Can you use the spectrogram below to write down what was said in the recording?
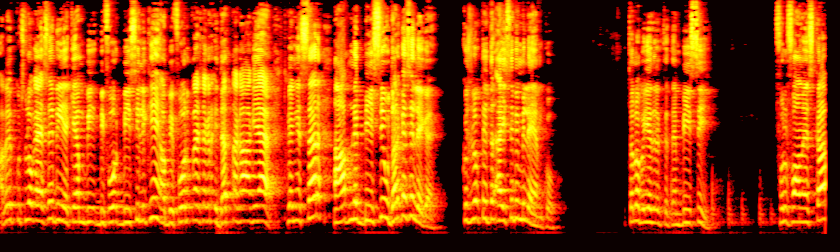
अबे, कुछ लोग ऐसे भी है कि हम बिफोर बीसी लिखे और बिफोर क्राइस्ट अगर इधर तक आ गया है तो कहेंगे सर आपने बीसी उधर कैसे ले गए? कुछ लोग तो इधर ऐसे भी मिले हैं हमको। चलो भैया लिख देते हैं बीसी फुल फॉर्म है इसका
